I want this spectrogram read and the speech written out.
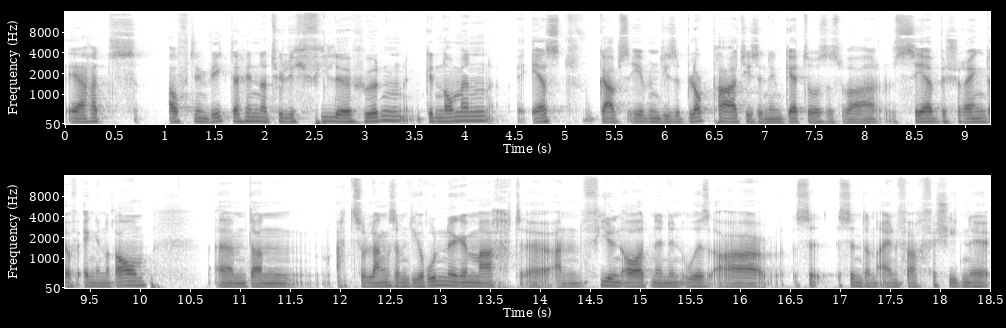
er hat auf dem Weg dahin natürlich viele Hürden genommen. Erst gab es eben diese Blockpartys in den Ghettos, es war sehr beschränkt auf engen Raum. Ähm, dann hat so langsam die Runde gemacht. Äh, an vielen Orten in den USA sind dann einfach verschiedene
